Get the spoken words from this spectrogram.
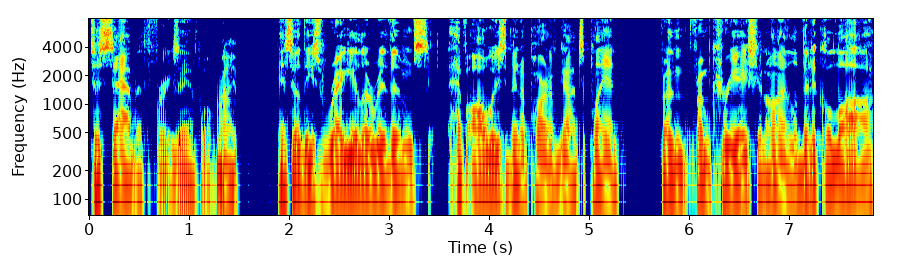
to Sabbath, for example. Right. And so these regular rhythms have always been a part of God's plan from from creation on. Levitical law,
